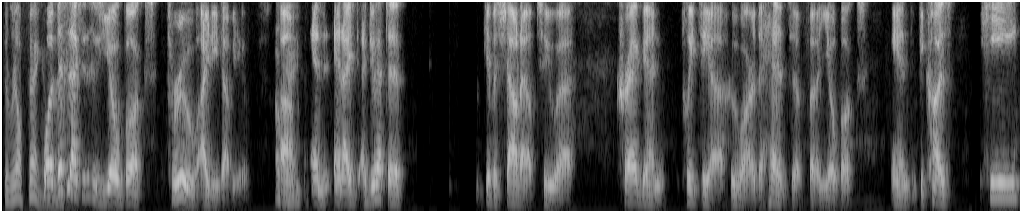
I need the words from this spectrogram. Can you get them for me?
the real thing. I well, mean, this is actually this is Yoe Books through IDW. okay. Um, and and I, I do have to give a shout out to uh, Craig and Clizia, who are the heads of uh, Yoe Books, and because he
